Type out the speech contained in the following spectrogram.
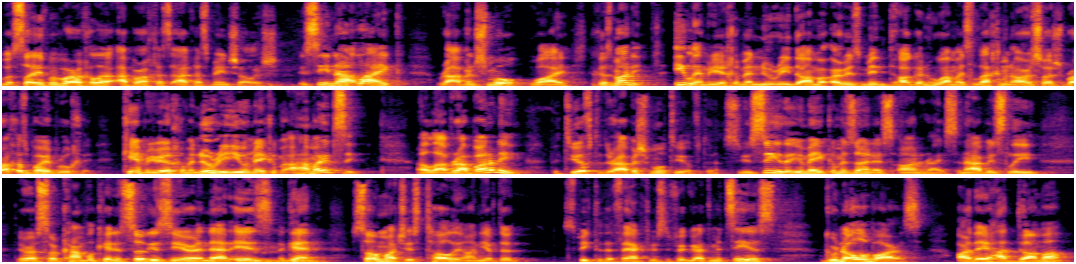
You see, not like Rav and Shmuel. Why? Because money. Can't be yechem and nuri. You would make him a hamaitzi. Alav rabbanani. The tiyufta, the and Shmuel tiyufta. So you see that you make a mizonis on rice, and obviously there are some complicated sugis here, and that is again so much is totally on. You have to speak to the factories to figure out the mitzias. Granola bars are they hadama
